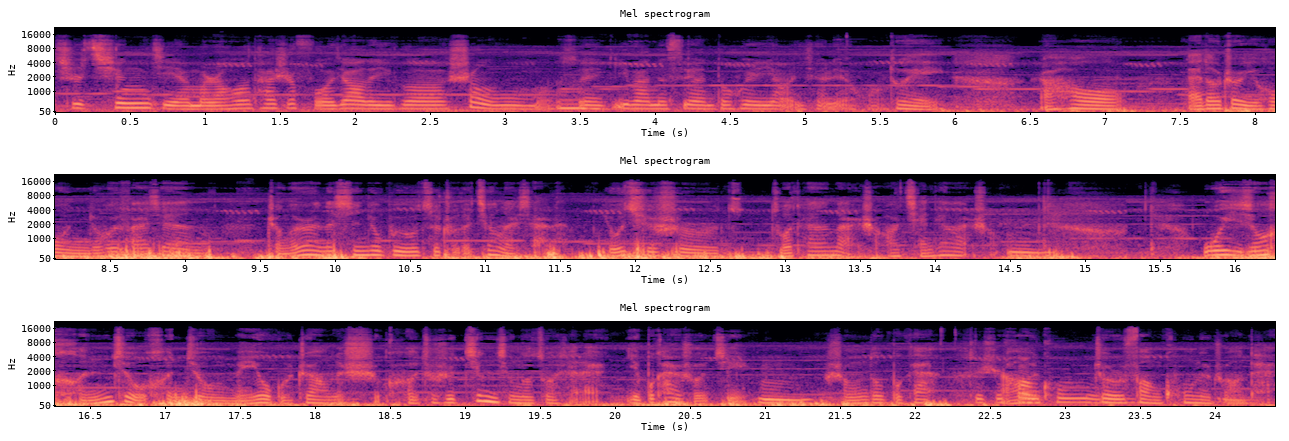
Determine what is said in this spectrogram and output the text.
是清洁嘛，然后它是佛教的一个圣物嘛，嗯。所以一般的寺院都会养一些莲花。对，然后来到这儿以后，你就会发现整个人的心就不由自主地静了下来，尤其是昨天晚上啊，前天晚上，嗯，我已经很久很久没有过这样的时刻，就是静静地坐下来，也不看手机，嗯，什么都不干，就是然后放空，就是放空的状态。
